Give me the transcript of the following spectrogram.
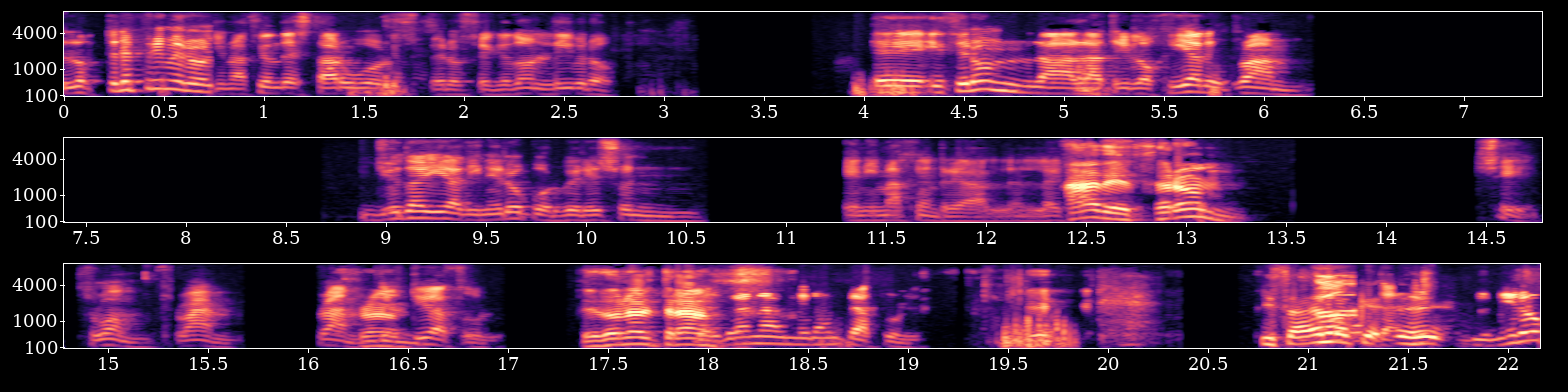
los tres primeros de continuación de Star Wars, pero se quedó en libro. Eh, hicieron la, la trilogía de Trump. Yo daría dinero por ver eso en, en imagen real. En Ah, de. Throne, Sí, Trump, Trump, Trump, Trump. del tío azul. de Donald El Trump. gran almirante azul. ¿Y sabes lo que... eh, dinero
